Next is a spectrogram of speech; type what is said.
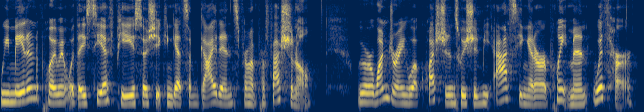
we made an appointment with a CFP so she can get some guidance from a professional. We were wondering what questions we should be asking at our appointment with her.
